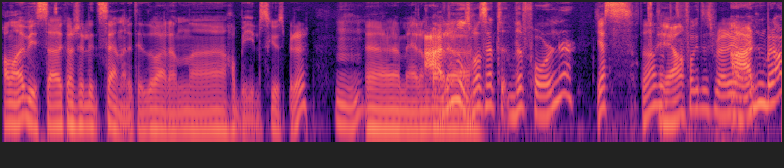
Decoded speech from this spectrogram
Han har jo vist seg kanskje litt senere tid å være en uh, habil skuespiller. Mm. Uh, mer enn Er bare det noen som har sett The Foreigner? Yes, den har jeg sett Ja. faktisk flere Er den bra?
